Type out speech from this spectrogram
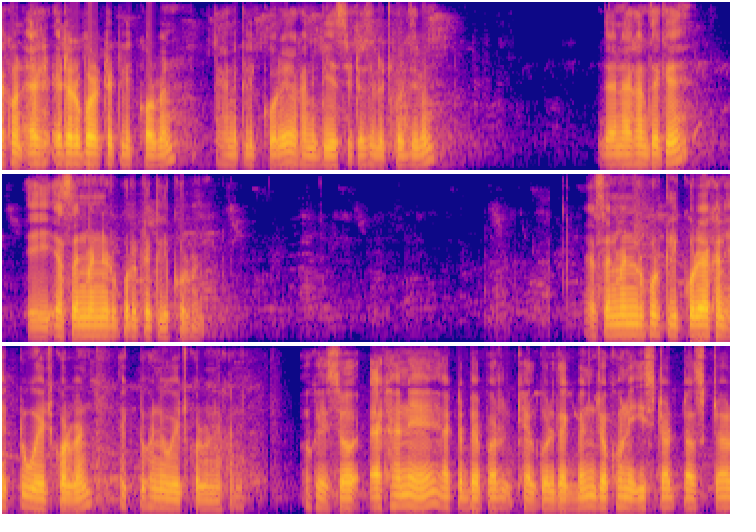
এখন এটার উপর একটা ক্লিক করবেন। এখানে ক্লিক করে এখানে বিএসসিটা সিলেক্ট করে দেবেন। দেন এখান থেকে এই অ্যাসাইনমেন্টের উপর একটা ক্লিক করবেন। অ্যাসাইনমেন্টের উপর ক্লিক করে এখানে একটু ওয়েট করবেন, একটুখানি ওয়েট করবেন এখানে। ওকে সো এখানে একটা ব্যাপার খেয়াল করে দেখবেন, যখন স্টার টাস্কটার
